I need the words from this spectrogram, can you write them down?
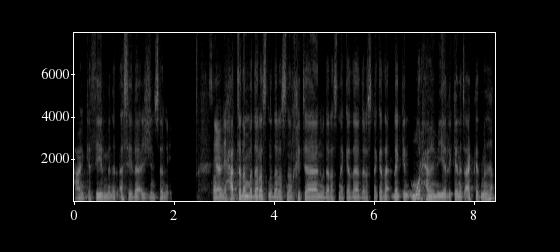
عن كثير من الأسئلة الجنسانية. صحيح. يعني حتى لما درسنا درسنا الختان ودرسنا كذا درسنا كذا لكن أمور حميمية اللي كنا نتأكد منها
